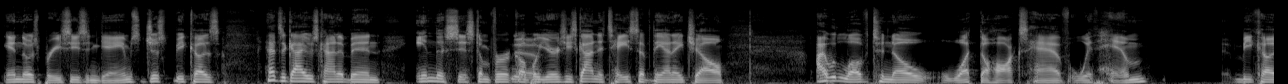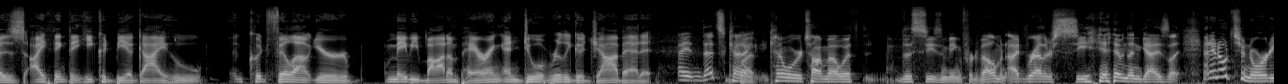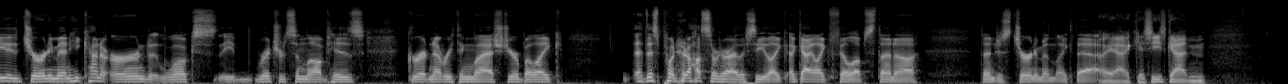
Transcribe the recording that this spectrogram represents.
in those preseason games, just because that's a guy who's kind of been in the system for a couple Yeah. years. He's gotten a taste of the NHL. I would love to know what the Hawks have with him because I think that he could be a guy who could fill out your maybe bottom pairing and do a really good job at it. And that's kind of kind of what we are talking about with this season being for development. I'd rather see him than guys like, and I know Tinordi, journeyman, he kind of earned looks. Richardson loved his grit and everything last year, but like at this point, I'd also rather see like a guy like Phillips than uh than just journeyman like that. Oh yeah, because he's gotten.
